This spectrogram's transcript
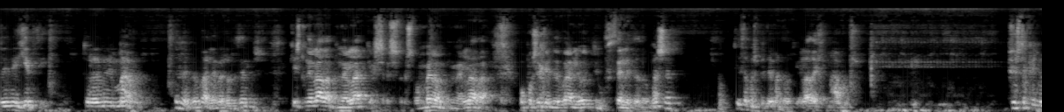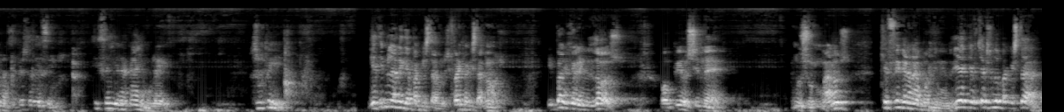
λένε Αιγύπτιοι τώρα είναι μαύρο. Δεν λέμε, βάλε μέσα ό,τι θέλει. Και στην Ελλάδα, την Ελλάδα και στο μέλλον την Ελλάδα, όπως έχετε βάλει ό,τι θέλετε εδώ μέσα, τι θα μας πείτε μετά ότι η Ελλάδα έχει μαύρους; Ποιος θα κάνει όλα αυτά, ποιος θα διευθύνει; Τι θέλει να κάνει, μου λέει. Θα σου πει. Γιατί μιλάνε για Πακιστανού, υπάρχει Πακιστανό. Υπάρχει ο Ινδό, ο οποίος είναι μουσουλμάνος και φύγανε από την Ινδία και φτιάξαν τον Πακιστάν.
